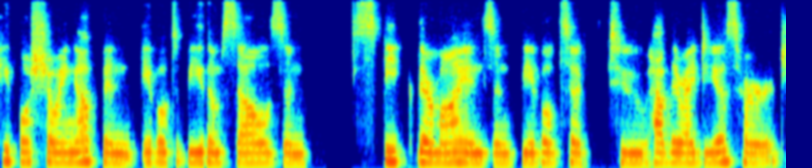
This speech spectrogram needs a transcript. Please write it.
people showing up and able to be themselves and speak their minds and be able to to have their ideas heard,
